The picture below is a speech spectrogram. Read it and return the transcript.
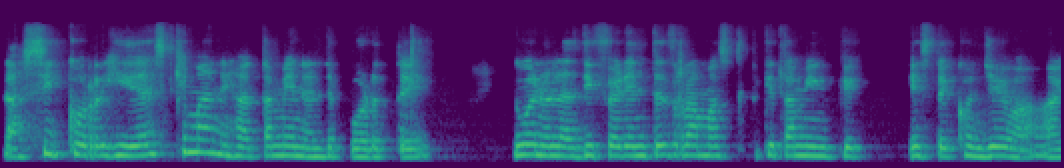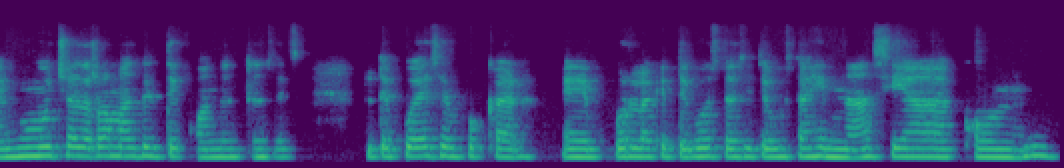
la psicorrigidez que maneja también el deporte y bueno, las diferentes ramas que, también que este conlleva. Hay muchas ramas del taekwondo, entonces tú te puedes enfocar eh, por la que te gusta, si te gusta gimnasia, con,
